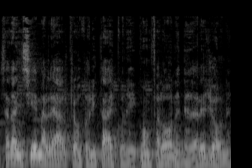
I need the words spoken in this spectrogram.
sarà insieme alle altre autorità e con il gonfalone della regione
